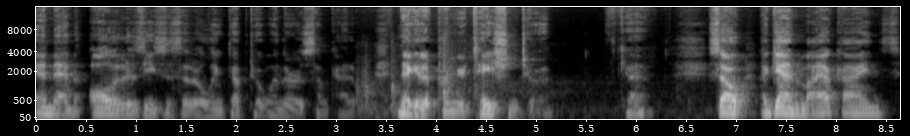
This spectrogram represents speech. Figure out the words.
and then all the diseases that are linked up to it when there is some kind of negative permutation to it okay so again myokines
